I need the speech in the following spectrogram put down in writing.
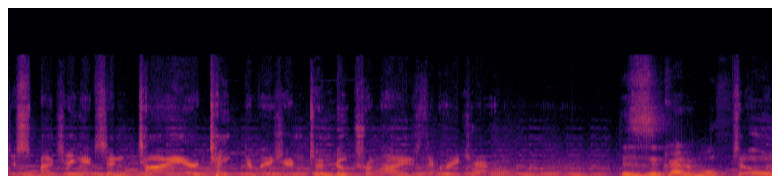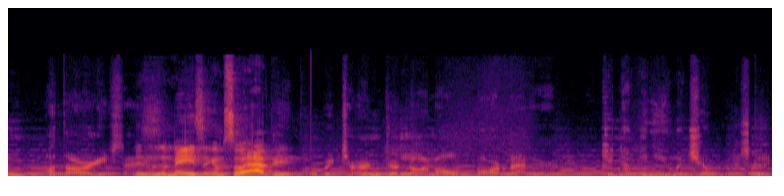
dispatching its entire tank division to neutralize the creature. This is incredible. Soon, authorities say This is amazing. I'm so happy. will return to normal or better. Kidnapping human children is good.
